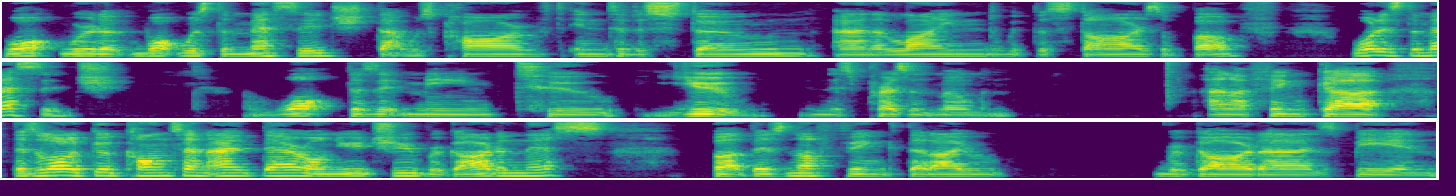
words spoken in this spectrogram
what were the, what was the message that was carved into the stone and aligned with the stars above? What is the message? And what does it mean to you in this present moment? And I think uh, there's a lot of good content out there on YouTube regarding this, but there's nothing that I regard as being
